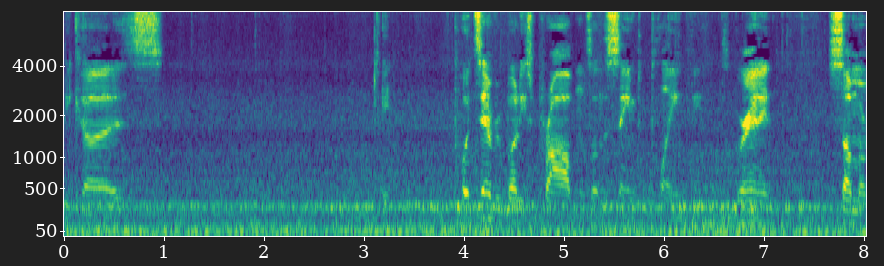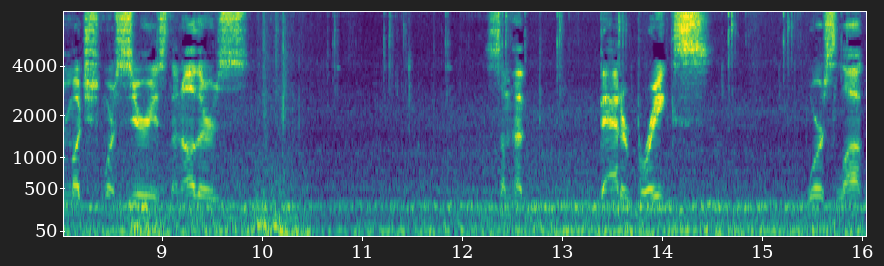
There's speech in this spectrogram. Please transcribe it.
because puts everybody's problems on the same playing field. Granted, some are much more serious than others. Some have badder breaks, worse luck,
